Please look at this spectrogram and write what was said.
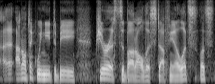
I, I don't think we need to be purists about all this stuff. You know, let's let's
